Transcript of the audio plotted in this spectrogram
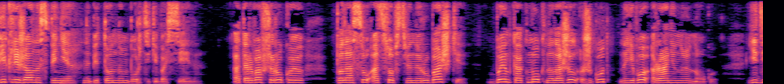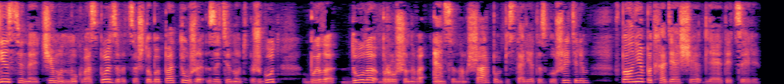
Пик лежал на спине на бетонном бортике бассейна. Оторвав широкую полосу от собственной рубашки, Бен как мог наложил жгут на его раненую ногу. Единственное, чем он мог воспользоваться, чтобы потуже затянуть жгут, было дуло брошенного Энсоном Шарпом пистолета с глушителем, вполне подходящее для этой цели.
